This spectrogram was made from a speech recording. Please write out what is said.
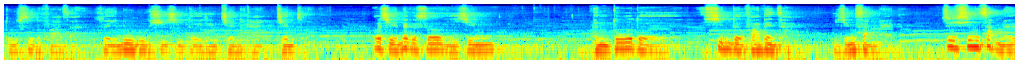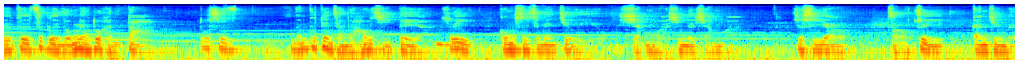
都市的发展，所以陆陆续续都已经迁开迁走。而且那个时候已经很多的新的发电厂已经上来了，这些新上来的这这个容量都很大，都是南部电厂的好几倍啊。所以公司这边就有想法，新的想法，就是要找最干净的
